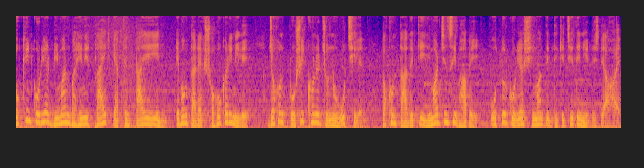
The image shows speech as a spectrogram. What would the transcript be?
দক্ষিণ কোরিয়ার বিমান বাহিনীর ফ্লাইট ক্যাপ্টেন তায়ে ইন এবং তার এক সহকারী মিলে যখন প্রশিক্ষণের জন্য উঠছিলেন, তখন তাদেরকে ইমার্জেন্সিভাবে উত্তর কোরিয়ার সীমান্তের দিকে যেতে নির্দেশ দেওয়া হয়।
